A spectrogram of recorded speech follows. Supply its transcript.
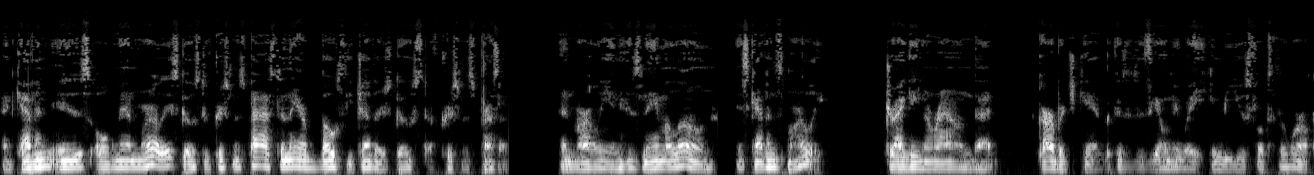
And Kevin is Old Man Marley's ghost of Christmas past, and they are both each other's ghost of Christmas present. And Marley in his name alone is Kevin Marley, dragging around that garbage can because it is the only way he can be useful to the world.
